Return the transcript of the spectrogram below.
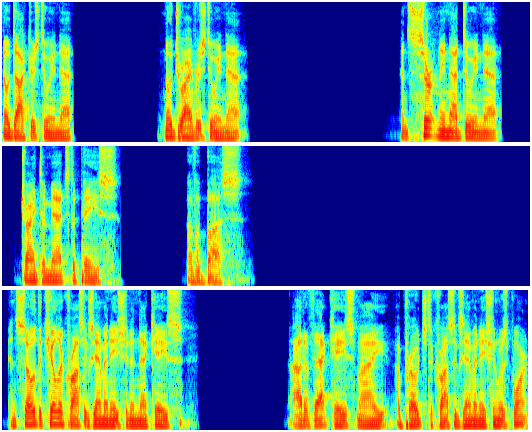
no doctor's doing that. No driver's doing that. And certainly not doing that, trying to match the pace of a bus. And so the killer cross examination in that case out of that case, my approach to cross examination was born.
